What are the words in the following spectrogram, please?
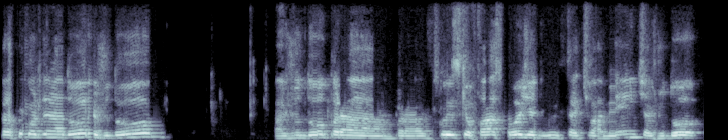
para ser coordenador, ajudou ajudou para as coisas que eu faço hoje administrativamente, ajudou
